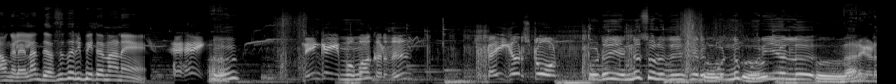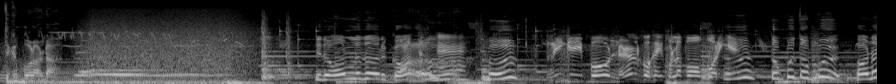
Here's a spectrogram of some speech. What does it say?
அவங்கள எல்லாம் திசை திருப்பிட்டேன் நானே. நீங்க இப்போ பாக்குறது டைகர் ஸ்டோன். அட, என்ன சொல்லுது? எனக்கு ஒண்ணும் புரியல. வேற இடத்துக்கு போலாம்டா. இது ஆன்ல தான் இருக்கா? நீங்க இப்போ நிழல் குகைக்குள்ள போக போறீங்க. தப்பு தப்பு. ஆனா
